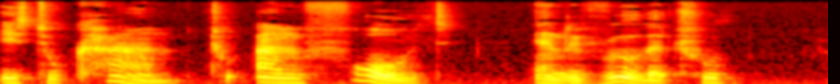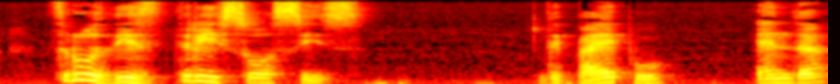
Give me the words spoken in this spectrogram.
is to come to unfold and reveal the truth through these three sources the Bible and the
